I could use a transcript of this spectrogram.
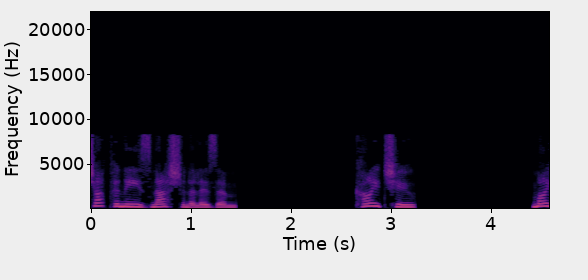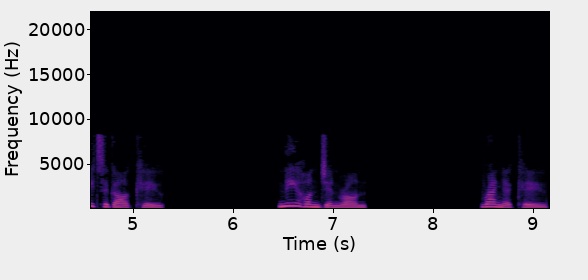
Japanese nationalism Kaichu Maitagaku Nihonjinron Rangaku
